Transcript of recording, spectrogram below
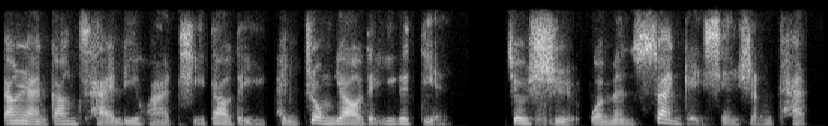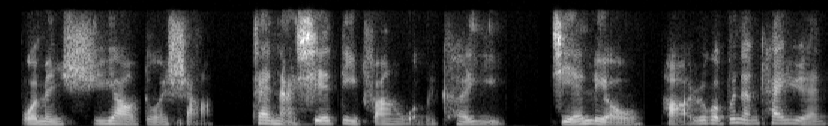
当然，刚才丽华提到的一很重要的一个点，就是我们算给先生看，我们需要多少，在哪些地方我们可以节流。好，如果不能开源，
